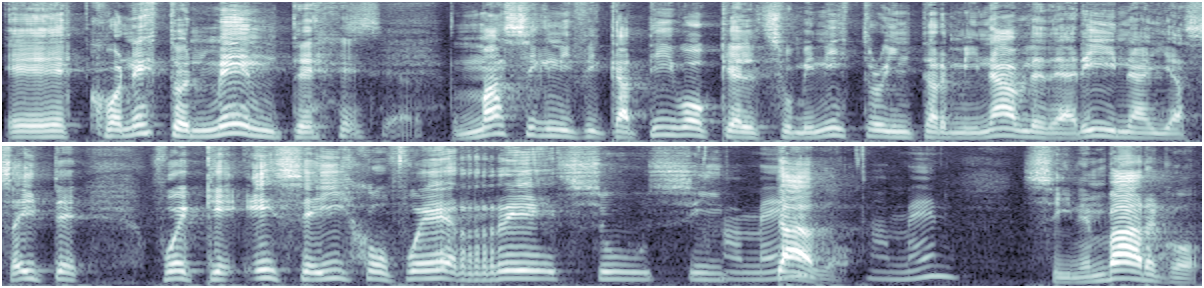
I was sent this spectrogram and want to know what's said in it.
Eh, con esto en mente, Cierto. más significativo que el suministro interminable de harina y aceite fue que ese hijo fue resucitado. Amén. Sin embargo,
